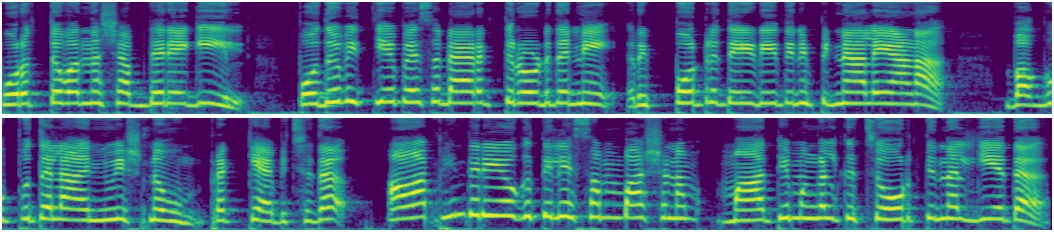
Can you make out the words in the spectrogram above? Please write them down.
പുറത്തുവന്ന ശബ്ദരേഖയിൽ പൊതുവിദ്യാഭ്യാസ ഡയറക്ടറോട് തന്നെ റിപ്പോർട്ട് തേടിയതിന് പിന്നാലെയാണ് വകുപ്പുതല അന്വേഷണവും പ്രഖ്യാപിച്ചത്. ആഭ്യന്തര യോഗത്തിലെ സംഭാഷണം മാധ്യമങ്ങൾക്ക് ചോർത്തി നൽകിയത്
